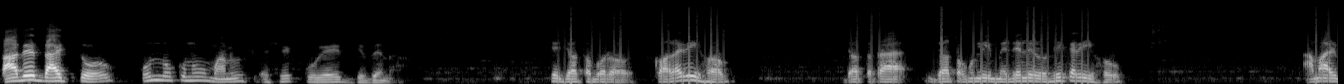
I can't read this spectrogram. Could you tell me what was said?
তাদের দায়িত্ব অন্য কোনো মানুষ এসে করে দেবে না। সে যত বড় স্কলারই হোক, যতটা, যতগুলি মেডেলের অধিকারী হোক, আমার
